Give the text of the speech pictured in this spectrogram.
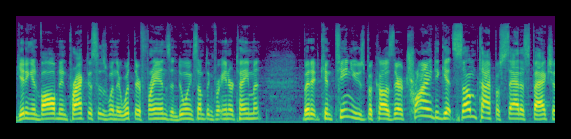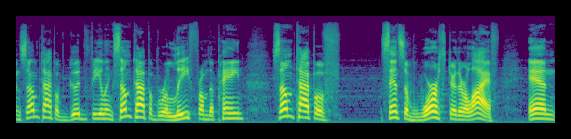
getting involved in practices when they're with their friends and doing something for entertainment but it continues because they're trying to get some type of satisfaction, some type of good feeling, some type of relief from the pain, some type of sense of worth to their life. And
